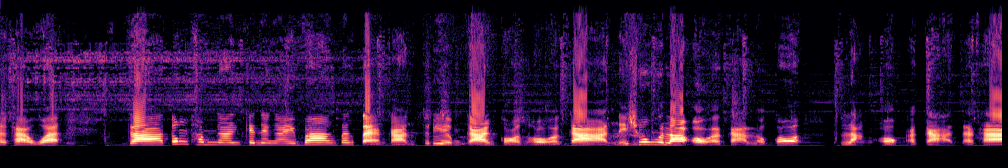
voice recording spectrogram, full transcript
นะคะว่าจะต้องทำงานกันยังไงบ้างตั้งแต่การเตรียมการก่อนออกอากาศ ในช่วงเวลาออกอากาศแล้วก็หลังออกอากาศนะคะ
